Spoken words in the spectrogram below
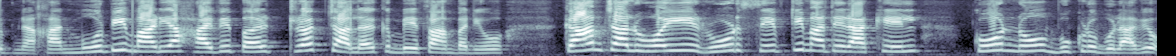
ના ખાન મોરબી માળિયા હાઈવે પર ટ્રક ચાલક બેફામ બન્યો. કામ ચાલુ હોય રોડ સેફટી માટે રાખેલ કોનનો બુકડો બોલાવ્યો.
